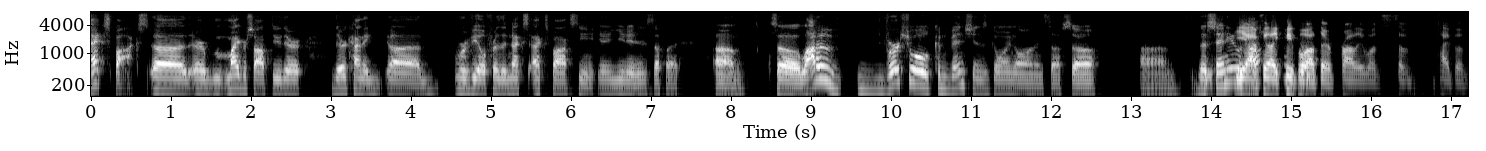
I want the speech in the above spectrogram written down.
Xbox uh, or Microsoft do their their kind of uh, reveal for the next Xbox unit and stuff like that. Um, so a lot of virtual conventions going on and stuff. So um, the San Diego Yeah, I feel like people out there probably want some type of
